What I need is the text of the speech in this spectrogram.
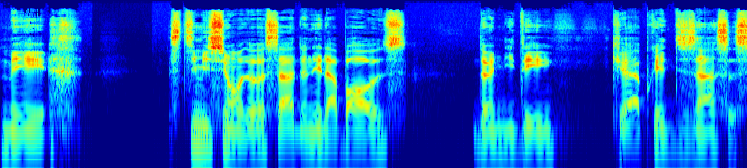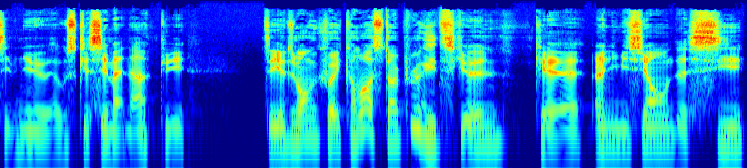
mais cette émission-là, ça a donné la base d'une idée qu'après 10 ans, ça s'est venu à où ce que c'est maintenant. Puis, il y a du monde qui va être comme, Ah, c'est un peu ridicule qu'une émission de si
